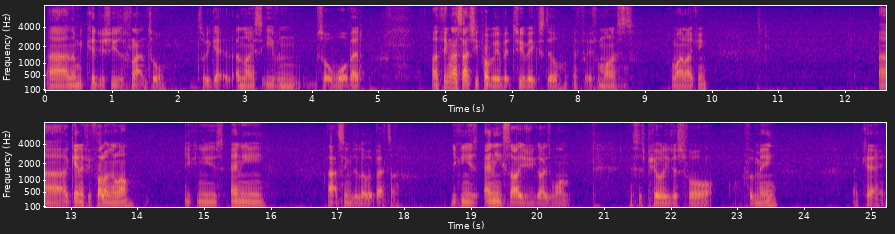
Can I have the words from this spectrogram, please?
uh, and then we could just use a flatten tool so we get a nice even sort of waterbed. I think that's actually probably a bit too big still, if, if I'm honest, for my liking. Uh, again, if you're following along, you can use any... That seems a little bit better. You can use any size you guys want. This is purely just for for me. Okay.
